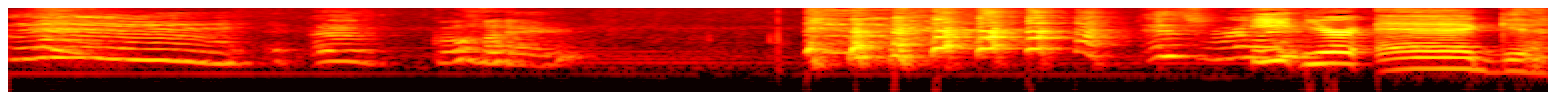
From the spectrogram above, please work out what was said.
Mmm. It's good. it's really. Eat your egg.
